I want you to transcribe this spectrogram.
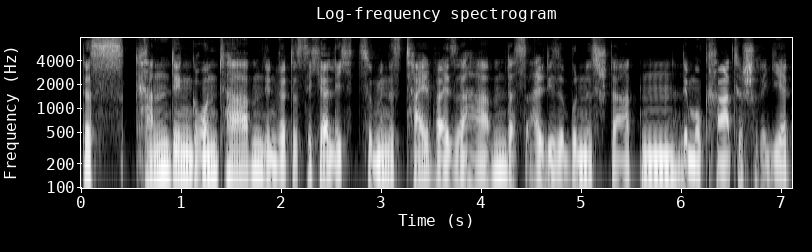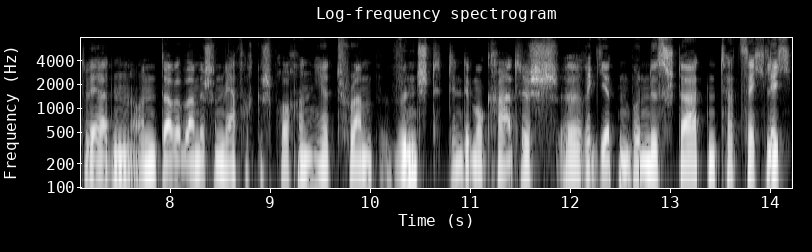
Das kann den Grund haben, den wird es sicherlich zumindest teilweise haben, dass all diese Bundesstaaten demokratisch regiert werden. Und darüber haben wir schon mehrfach gesprochen hier. Trump wünscht den demokratisch äh, regierten Bundesstaaten tatsächlich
